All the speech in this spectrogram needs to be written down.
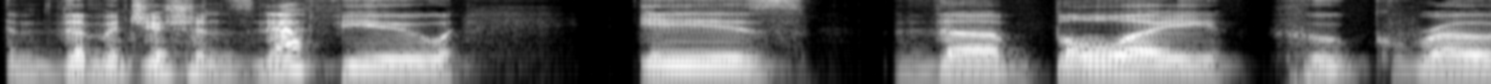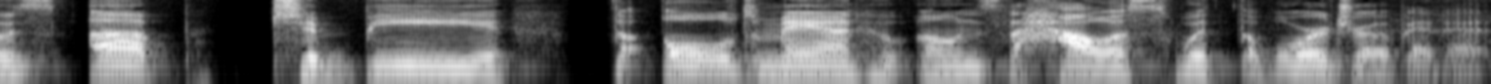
the magician's nephew is the boy who grows up to be the old man who owns the house with the wardrobe in it.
